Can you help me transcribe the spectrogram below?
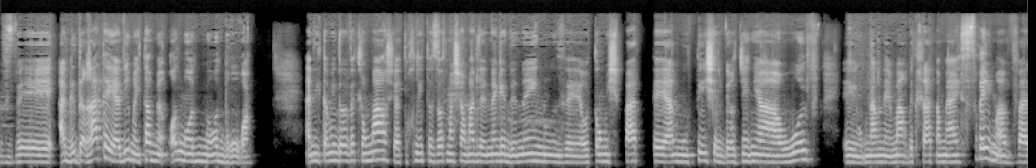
והגדרת היעדים הייתה מאוד מאוד מאוד ברורה. אני תמיד אוהבת לומר שהתוכנית הזאת, מה שעמד לנגד עינינו זה אותו משפט אלמותי של וירג'יניה וולף, אמנם נאמר בתחילת המאה ה-20, אבל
